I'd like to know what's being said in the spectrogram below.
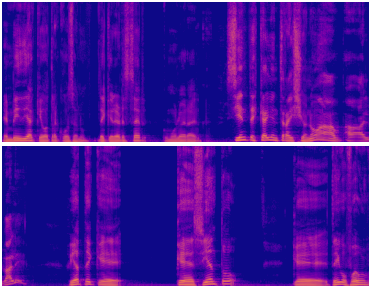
envidia que otra cosa, ¿no? De querer ser como lo era él. ¿Sientes que alguien traicionó al Vale? Fíjate que, que siento que, te digo, fue,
